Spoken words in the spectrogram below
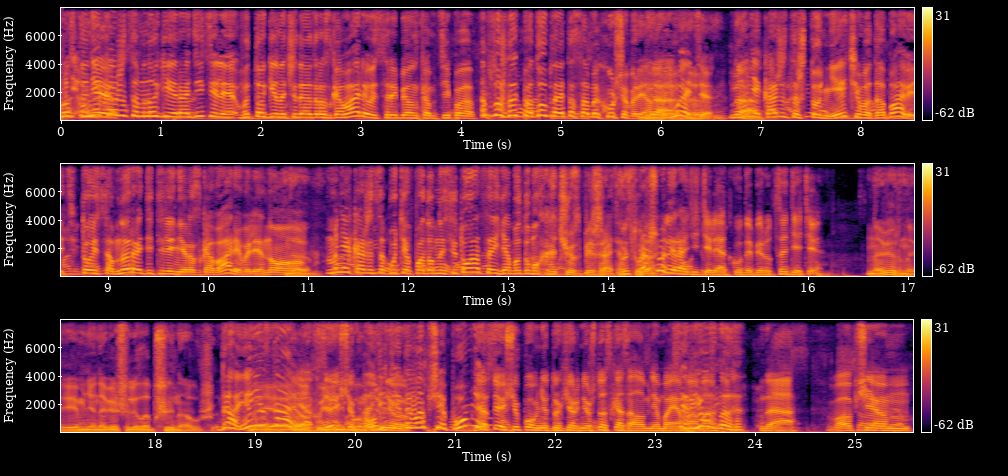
Просто мне, не... мне кажется, многие родители в итоге начинают разговаривать с ребенком, типа, обсуждать подобное это самый худший вариант, Да, понимаете? да. Да. Мне кажется, что нечего добавить. То есть со мной родители не разговаривали, но Да. мне кажется, будь я в подобной ситуации, я бы думал, хочу сбежать Вы отсюда. спрашивали родителей, откуда берутся дети? Наверное, и мне навешали лапши на уши. Да, я Но не знаю. Я нихуя всё не ещё помню. помню. Дети это вообще Я помнят? все еще помню ту херню, что сказала мне моя мама. Серьезно? Да. В общем,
